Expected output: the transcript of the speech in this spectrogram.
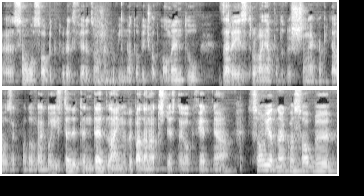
E, są osoby, które twierdzą, że powinno to być od momentu zarejestrowania podwyższenia kapitału zakładowego i wtedy ten deadline wypada na 30 kwietnia. Są jednak osoby,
